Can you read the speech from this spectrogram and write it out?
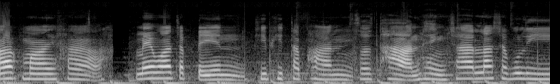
มากมายค่ะ ไม่ว่าจะเป็นพิพิธภัณฑ์ สถานแห่งชาติราชบุรี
